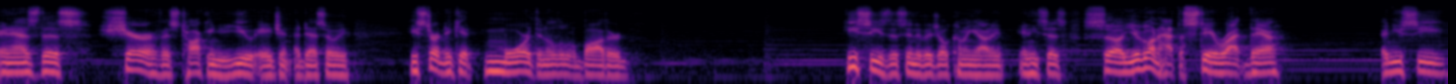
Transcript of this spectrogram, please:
And as this sheriff is talking to you, Agent Adesso, he- he's starting to get more than a little bothered he sees this individual coming out and he says, So you're going to have to stay right there. And you see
